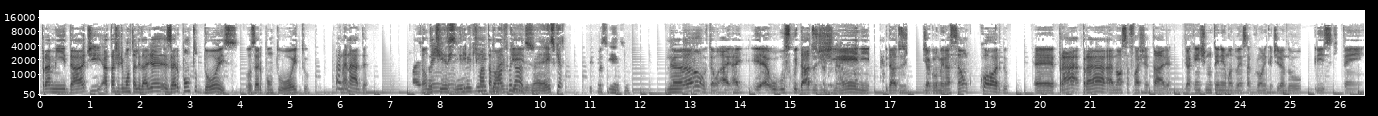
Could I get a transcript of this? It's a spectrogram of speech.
para minha idade, a taxa de mortalidade é 0,2 ou 0,8. Mas não é nada. Mas então tem, tem gripe que mata mais do que isso. Né? É isso que é consciência. Não, então, a, a, é, os cuidados de higiene, cuidados de aglomeração, concordo é, para a nossa faixa etária, já que a gente não tem nenhuma doença crônica, tirando o Chris, que tem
